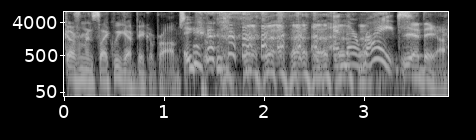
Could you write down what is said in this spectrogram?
Government's like, we got bigger problems. And they're right. yeah, they are.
